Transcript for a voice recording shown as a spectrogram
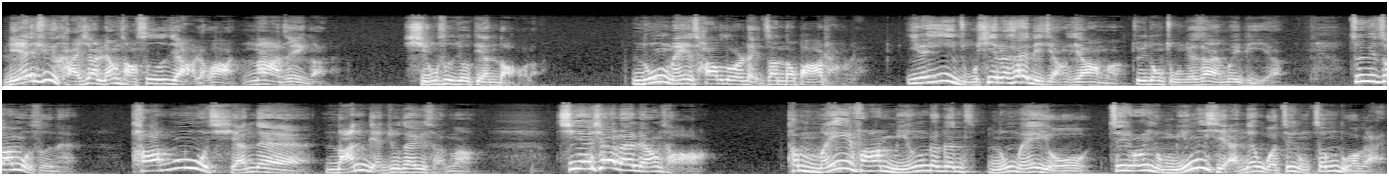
连续砍下两场四十加的话，那这个形势就颠倒了。浓眉差不多得占到八成了，因为一组系列赛的奖项嘛，最终总决赛 MVP 呀。至于詹姆斯呢，他目前的难点就在于什么？接下来两场。他没法明着跟浓眉有这种有明显的我这种争夺感，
